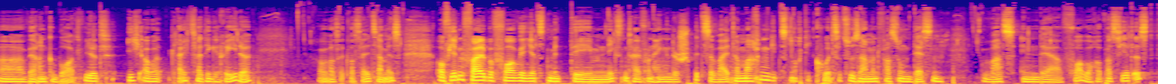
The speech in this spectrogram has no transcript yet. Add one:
äh, während gebohrt wird. Ich aber gleichzeitig rede was etwas seltsam ist. Auf jeden Fall, bevor wir jetzt mit dem nächsten Teil von Hängende Spitze weitermachen, gibt's noch die kurze Zusammenfassung dessen, was in der Vorwoche passiert ist.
